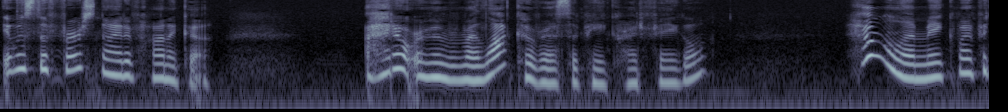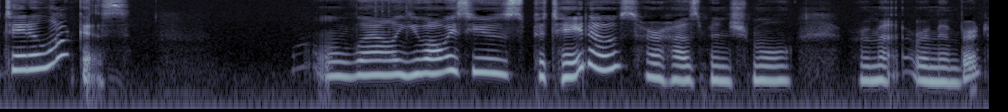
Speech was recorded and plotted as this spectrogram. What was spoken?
It was the first night of Hanukkah. I don't remember my latke recipe, cried Fagel. How will I make my potato latkes? Well, you always use potatoes, her husband Shmuel rem- remembered.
